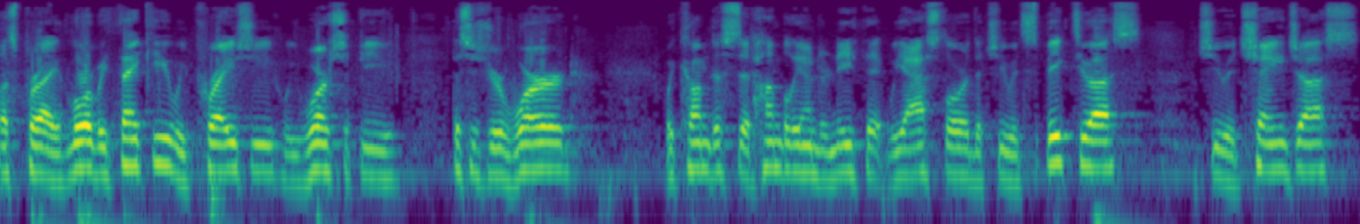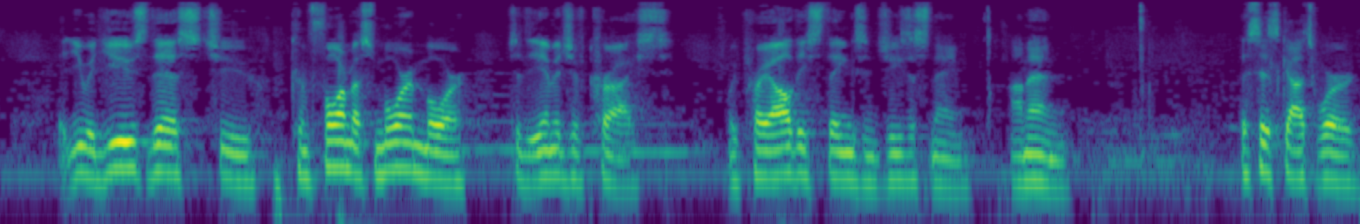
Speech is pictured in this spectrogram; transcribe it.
Let's pray. Lord, we thank you, we praise you, we worship you. This is your word. We come to sit humbly underneath it. We ask, Lord, that you would speak to us, that you would change us, that you would use this to conform us more and more to the image of Christ. We pray all these things in Jesus' name. Amen. This is God's word.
